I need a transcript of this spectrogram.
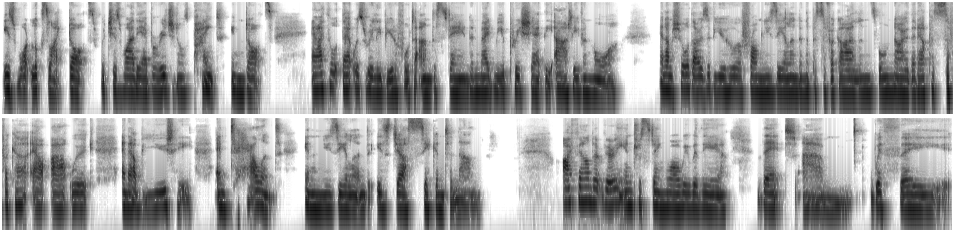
is what looks like dots, which is why the Aboriginals paint in dots. And I thought that was really beautiful to understand and made me appreciate the art even more. And I'm sure those of you who are from New Zealand and the Pacific Islands will know that our Pacifica, our artwork, and our beauty and talent in New Zealand is just second to none. I found it very interesting while we were there that um, with the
